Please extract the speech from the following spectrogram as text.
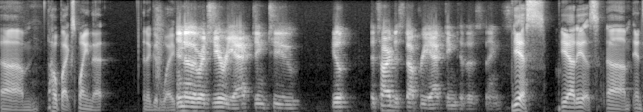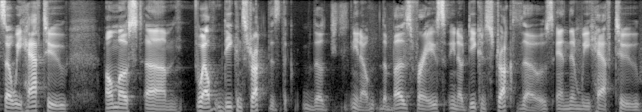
Um, I hope I explained that in a good way. In other words, you're reacting to you'll it's hard to stop reacting to those things. Yes, yeah, it is. Um, and so we have to almost um, well deconstruct this the the you know the buzz phrase you know deconstruct those, and then we have to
